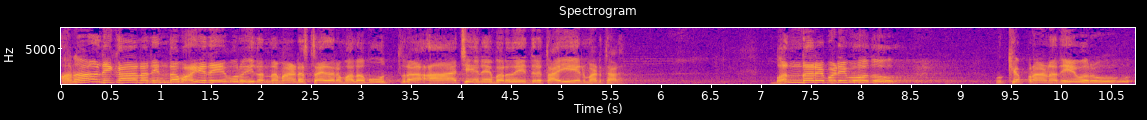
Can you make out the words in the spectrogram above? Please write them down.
ಅನಾದಿ ಕಾಲದಿಂದ ವಾಯುದೇವರು ಇದನ್ನು ಮಾಡಿಸ್ತಾ ಇದ್ದಾರೆ. ಮಲಮೂತ್ರ ಆಚೆನೆ ಬರದೇ ಇದ್ರೆ ತಾಯಿ ಏನು ಮಾಡ್ತಾಳೆ? ಬಂದರೆ ಬಳಿಬಹುದು. ಮುಖ್ಯಪ್ರಾಣ ದೇವರು,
